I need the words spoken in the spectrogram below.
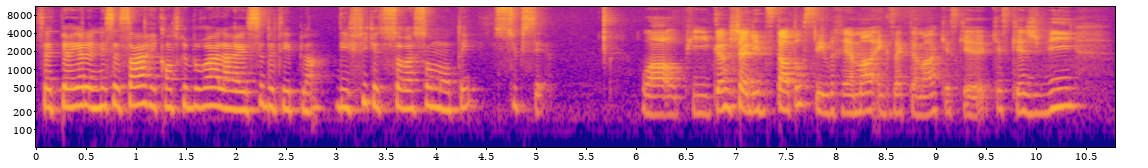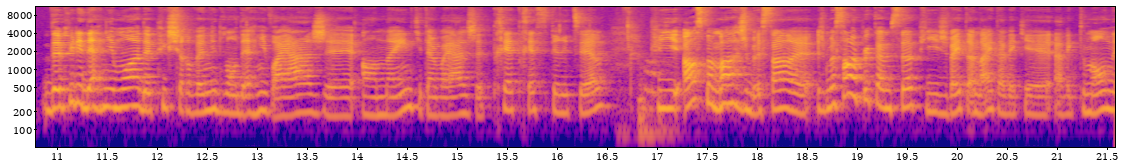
Cette période est nécessaire et contribuera à la réussite de tes plans. Défis que tu sauras surmonter. Succès. Wow! Puis comme je te l'ai dit tantôt, c'est vraiment exactement qu'est-ce que, qu'est-ce que je vis depuis les derniers mois, depuis que je suis revenue de mon dernier voyage euh, en Inde, qui est un voyage très, très spirituel. Puis en ce moment, je me sens, euh, je me sens un peu comme ça, puis je vais être honnête avec, euh, avec tout le monde.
